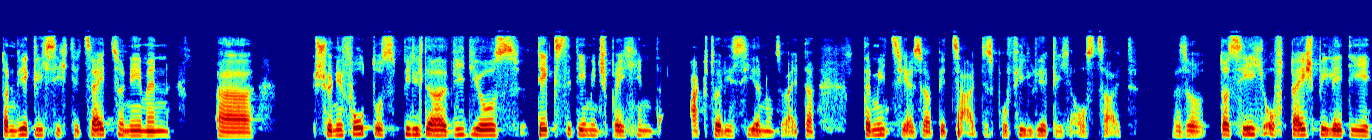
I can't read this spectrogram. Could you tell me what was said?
dann wirklich sich die Zeit zu nehmen, äh, schöne Fotos, Bilder, Videos, Texte dementsprechend aktualisieren und so weiter, damit sie also ein bezahltes Profil wirklich auszahlt. Also da sehe ich oft Beispiele, die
